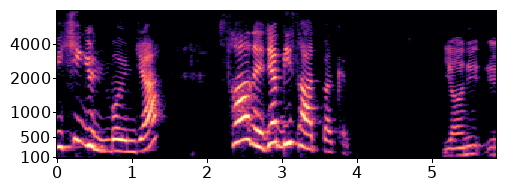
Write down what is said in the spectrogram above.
iki gün boyunca sadece bir saat bakın. Yani e,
